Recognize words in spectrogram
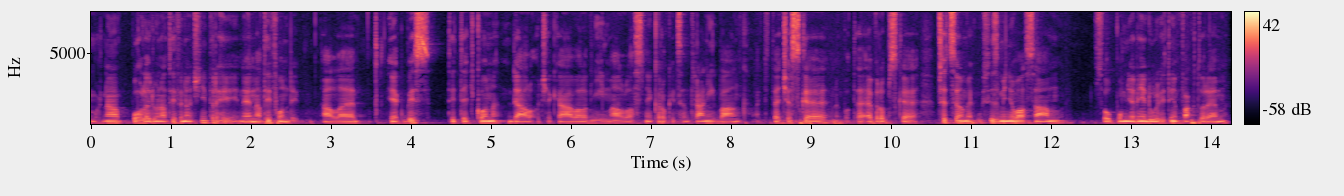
možná pohledu na ty finanční trhy, ne na ty fondy, ale jak bys ty teďkon dál očekával, vnímal vlastně kroky centrálních bank, ať té české nebo té evropské. Přece jak už si zmiňoval sám, jsou poměrně důležitým faktorem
